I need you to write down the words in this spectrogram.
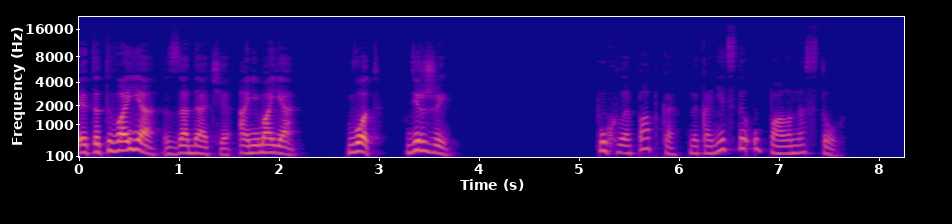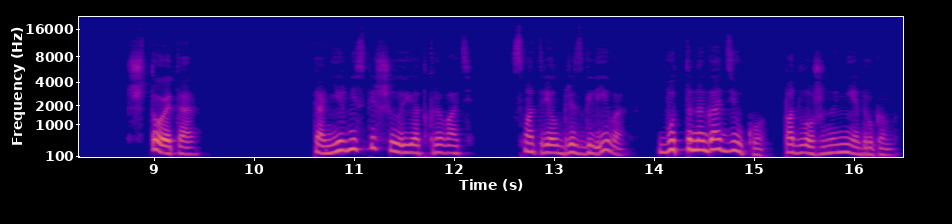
«Это твоя задача, а не моя. Вот, держи». Пухлая папка наконец-то упала на стол. «Что это?» Танир не спешил ее открывать. Смотрел брезгливо, будто на гадюку, подложенную недругом.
